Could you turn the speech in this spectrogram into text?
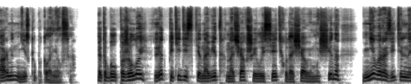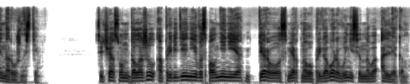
Армин низко поклонился. Это был пожилой, лет пятидесяти на вид, начавший лысеть худощавый мужчина невыразительной наружности. Сейчас он доложил о приведении в исполнение первого смертного приговора, вынесенного Олегом.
